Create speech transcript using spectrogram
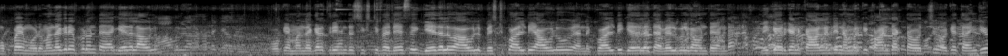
ముప్పై మూడు. మన దగ్గర ఎప్పుడు ఉంటాయా గేదెలు ఆవులు? ఓకే మన దగ్గర three hundred sixty five days గేదెలు ఆవులు బెస్ట్ క్వాలిటీ ఆవులు అండ్ క్వాలిటీ గేదెలు అయితే అవైలబుల్గా ఉంటాయంట. మీకు ఎవరికైనా కావాలంటే ఈ నెంబర్కి కాంటాక్ట్ అవ్వచ్చు. ఓకే థ్యాంక్ యూ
